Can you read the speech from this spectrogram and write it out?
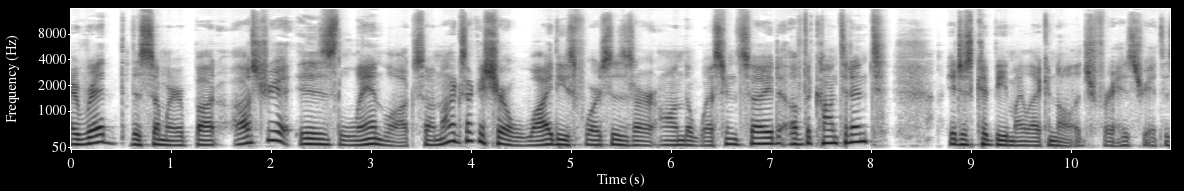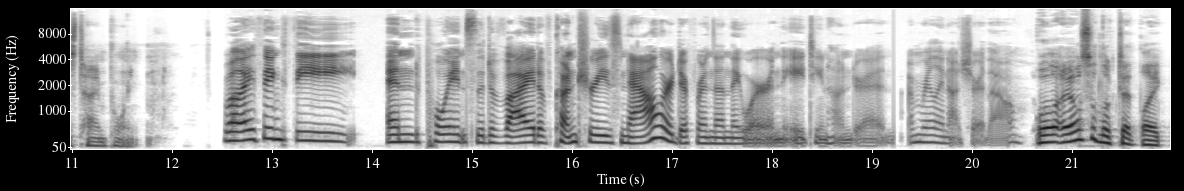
I read this somewhere, but Austria is landlocked, so I'm not exactly sure why these forces are on the western side of the continent. It just could be my lack of knowledge for history at this time point. Well, I think the end points, the divide of countries now are different than they were in the 1800s. I'm really not sure though. Well, I also looked at like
